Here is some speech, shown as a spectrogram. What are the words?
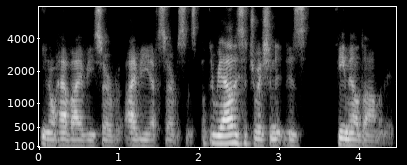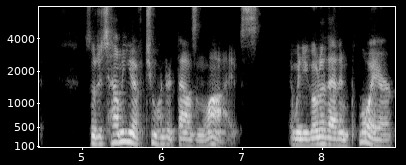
you know, have IV serv- IVF services, but the reality situation it is female dominated. So to tell me you have 200,000 lives, and when you go to that employer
